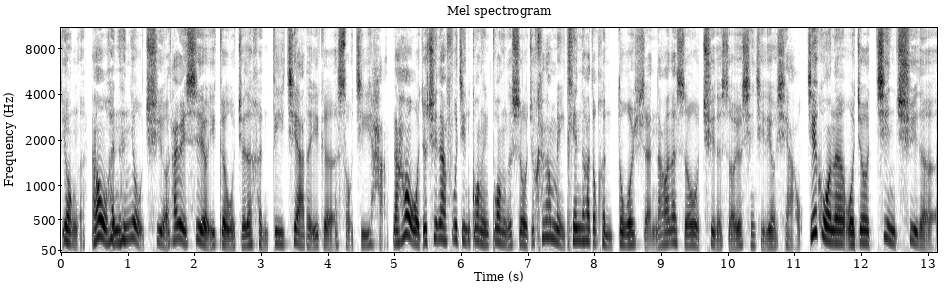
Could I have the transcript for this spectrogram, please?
用了，然后我很很有趣哦，台北市有一个我觉得很低价的一个手机行，然后我就去那附近逛一逛的时候，我就看到每天他都很多人，然后那时候我去的时候又星期六下午，结果呢，我就进去了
